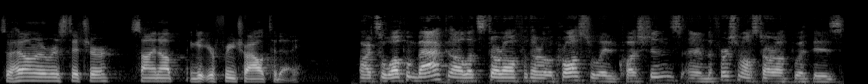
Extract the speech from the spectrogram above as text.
So head on over to Stitcher, sign up, and get your free trial today. All right, so welcome back. Uh, let's start off with our lacrosse related questions. And the first one I'll start off with is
